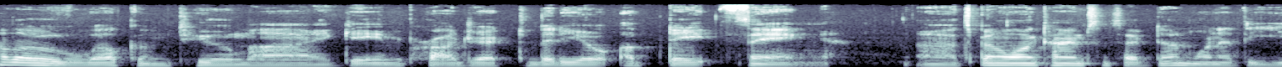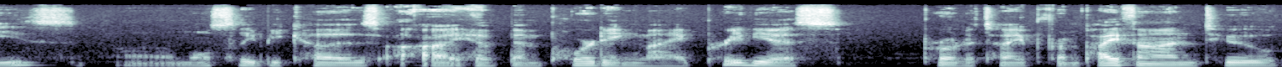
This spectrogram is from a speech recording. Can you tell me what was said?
Hello, welcome to my game project video update thing. Uh, it's been a long time since I've done one of these, uh, mostly because I have been porting my previous prototype from Python to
